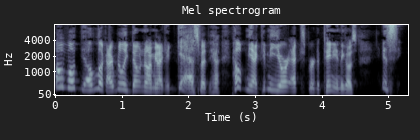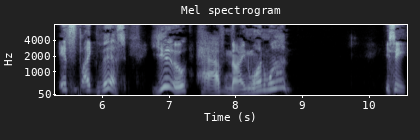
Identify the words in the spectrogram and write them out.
Oh, well, look, I really don't know. I mean, I could guess, but help me out. Give me your expert opinion. He goes, it's, it's like this. You have 911. You see,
